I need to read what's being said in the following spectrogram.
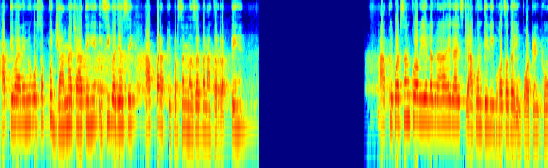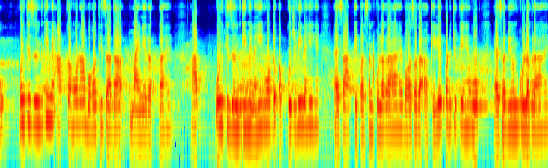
आपके बारे में वो सब कुछ जानना चाहते हैं, इसी वजह से आप पर आपके पर्सन नज़र बनाकर रखते हैं। आपके पर्सन को अब ये लग रहा है, गाइस, कि आप उनके लिए बहुत ज़्यादा इंपॉर्टेंट हो। उनकी ज़िंदगी में आपका होना बहुत ही ज़्यादा मायने रखता है। आप उनकी ज़िंदगी में नहीं हो तो अब कुछ भी नहीं है। ऐसा आपके पर्सन को लग रहा है, बहुत ज़्यादा अकेले पड़ चुके हैं वो, ऐसा भी उनको लग रहा है।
